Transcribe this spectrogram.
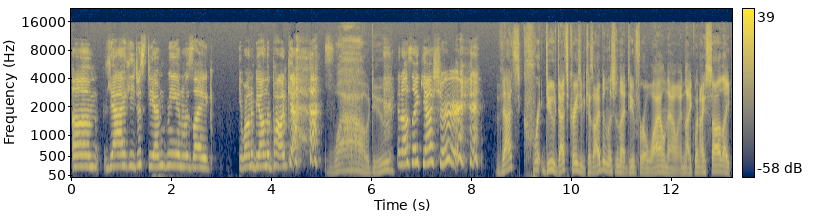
Um yeah, he just DM'd me and was like, "You want to be on the podcast?" Wow, dude. And I was like, "Yeah, sure." That's cra- dude. That's crazy because I've been listening to that dude for a while now, and like when I saw like,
